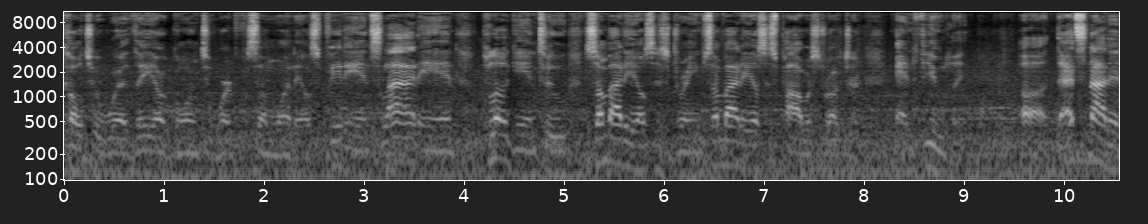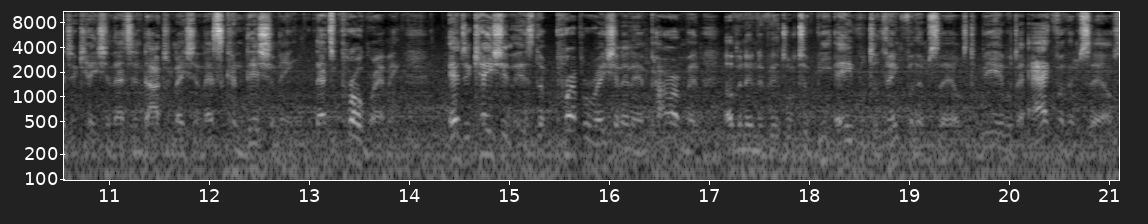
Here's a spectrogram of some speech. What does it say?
culture where they are going to work for someone else, fit in, slide in, plug into somebody else's dream, somebody else's power structure, and fuel it. Uh, that's not education, that's indoctrination, that's conditioning, that's programming. Education is the preparation and empowerment of an individual to be able to think for themselves, to be able to act for themselves,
